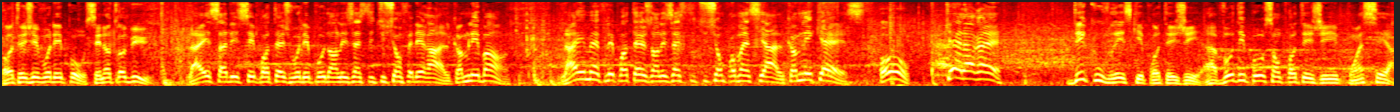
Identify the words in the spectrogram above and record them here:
Protégez vos dépôts, c'est notre but. La SADC protège vos dépôts dans les institutions fédérales, comme les banques. L'AMF les protège dans les institutions provinciales, comme les caisses. Oh, quel arrêt! Découvrez ce qui est protégé à vos dépôts sont protégés.ca.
